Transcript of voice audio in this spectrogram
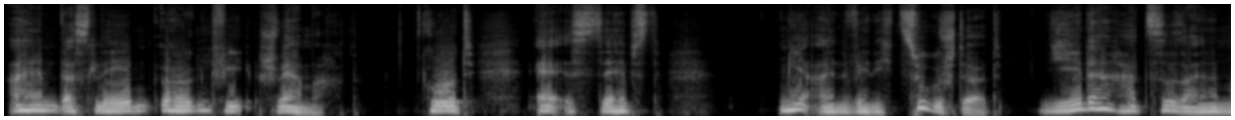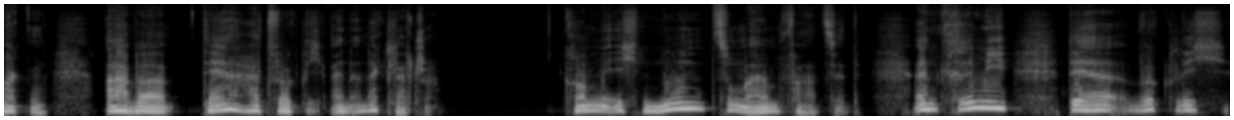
einem das Leben irgendwie schwer macht. Gut, er ist selbst mir ein wenig zugestört. Jeder hat so seine Macken, aber der hat wirklich einen an der Klatsche. Komme ich nun zu meinem Fazit. Ein Krimi, der wirklich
